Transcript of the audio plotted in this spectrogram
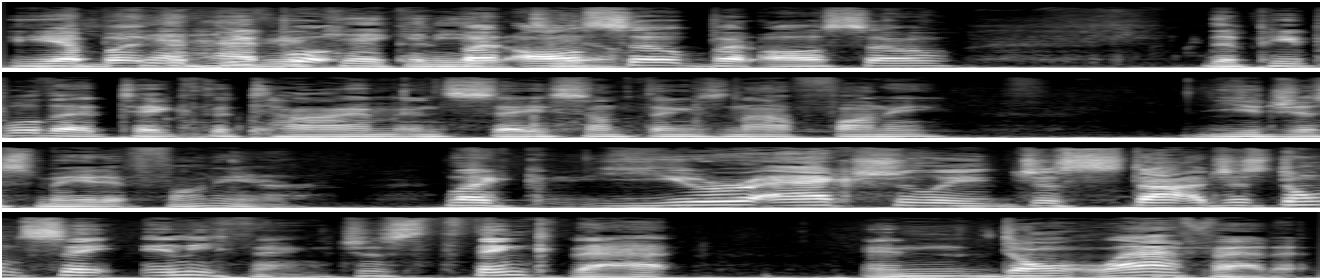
Yeah, but can't the have your people, cake and eat but it, too. also, but also, the people that take the time and say something's not funny, you just made it funnier. Like you're actually just stop, just don't say anything. Just think that, and don't laugh at it.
